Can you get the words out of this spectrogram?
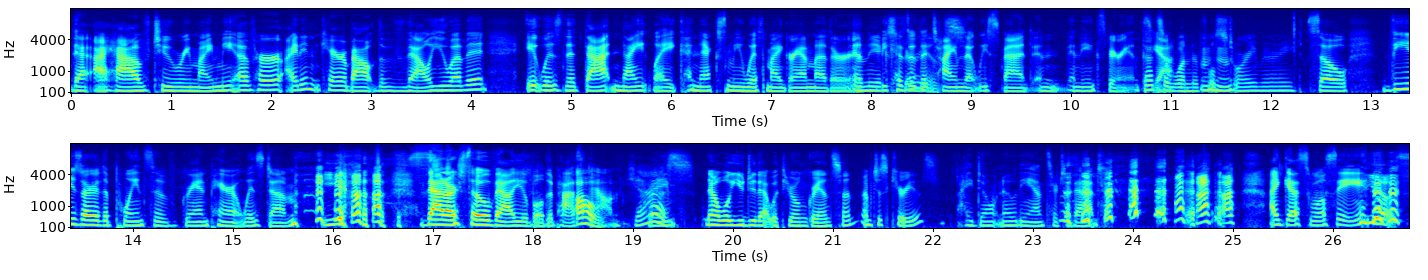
that I have to remind me of her. I didn't care about the value of it. It was that that nightlight connects me with my grandmother And the because of the time that we spent and, and the experience. That's yeah. a wonderful Mhm. story, Mary. So these are the points of grandparent wisdom Yeah. that are so valuable to pass oh, down. yes. right? Now, will you do that with your own grandson? I'm just curious. I don't know the answer to that. I guess we'll see. Yes.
